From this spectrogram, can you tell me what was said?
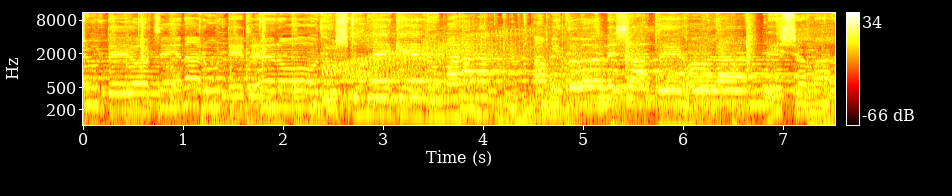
ছুটে, অচেনা রুটে যেন দুষ্টু মেঘের আমি তোর নেশাতে হলাম বেসামাল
